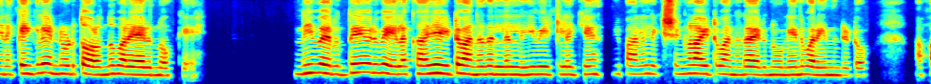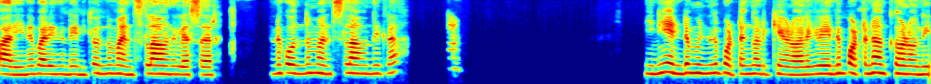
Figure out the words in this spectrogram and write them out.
നിനക്കെങ്കിലും എന്നോട് തുറന്നു പറയായിരുന്നു ഒക്കെ? നീ വെറുതെ ഒരു വേലക്കാരിയായിട്ട് വന്നതല്ലല്ലേ ഈ വീട്ടിലേക്ക്? നീ പല ലക്ഷ്യങ്ങളായിട്ട് വന്നതായിരുന്നുല്ലേ എന്ന് പറയുന്നുണ്ട് കേട്ടോ. അപ്പം അലീന പറയുന്നുണ്ട് എനിക്കൊന്നും മനസ്സിലാവുന്നില്ല സർ എനിക്കൊന്നും മനസ്സിലാവുന്നില്ല? ഇനി എന്റെ മുന്നിൽ പൊട്ടൻ കളിക്കുകയാണോ? അല്ലെങ്കിൽ എന്നെ പൊട്ടനാക്കുകയാണോ? നീ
